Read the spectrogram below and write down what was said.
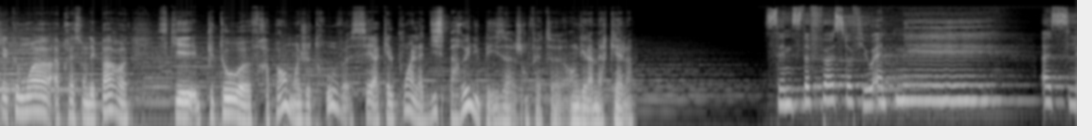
Quelques mois après son départ, ce qui est plutôt euh, frappant, moi je trouve, c'est à quel point elle a disparu du paysage, en fait, euh, Angela Merkel. Since the first of you and me asleep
